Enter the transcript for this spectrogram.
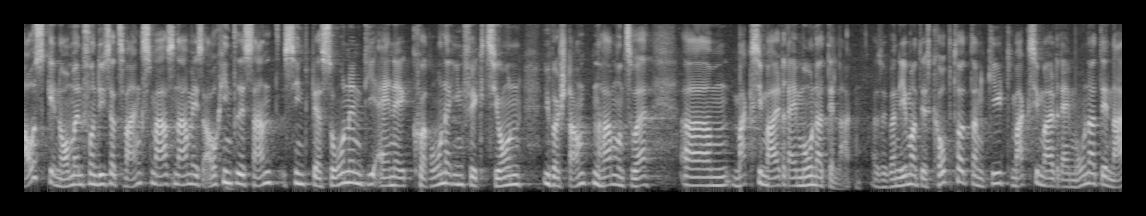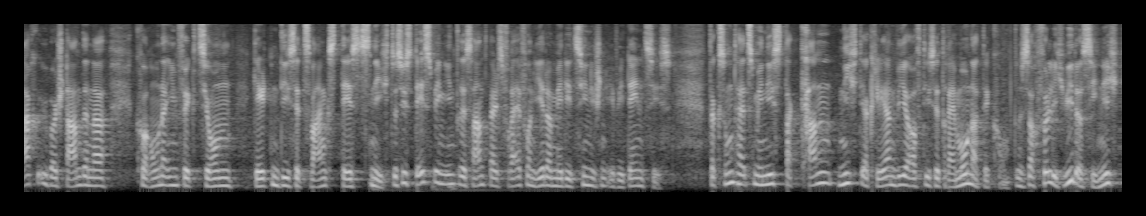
ausgenommen von dieser Zwangsmaßnahme ist auch interessant, sind Personen, die eine Corona-Infektion überstanden haben, und zwar ähm, maximal drei Monate lang. Also wenn jemand das gehabt hat, dann gilt maximal drei Monate nach überstandener Corona-Infektion gelten diese Zwangstests nicht. Das ist deswegen interessant, weil es frei von jeder medizinischen Evidenz ist. Der Gesundheitsminister kann nicht erklären, wie er auf diese drei Monate kommt. Das ist auch völlig widersinnig.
